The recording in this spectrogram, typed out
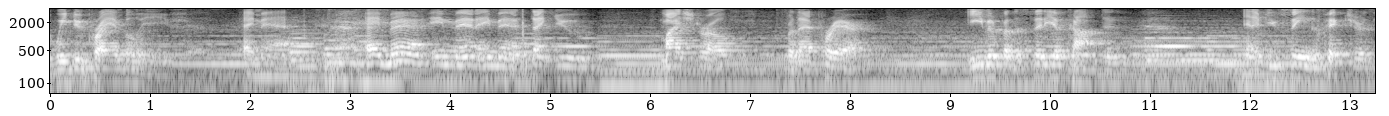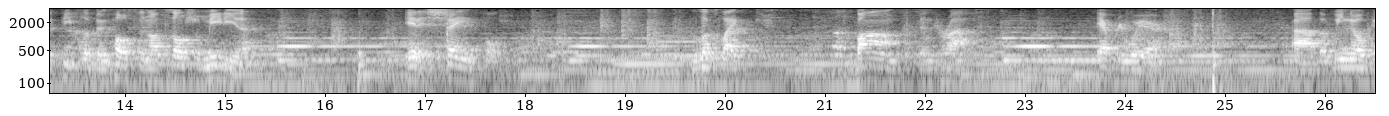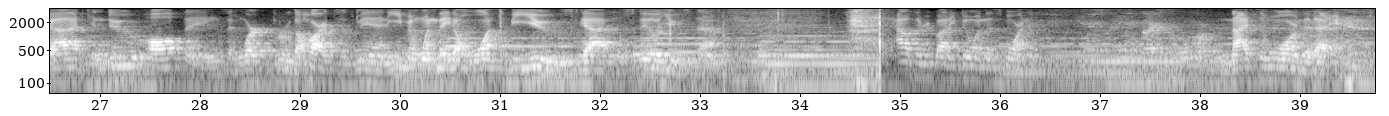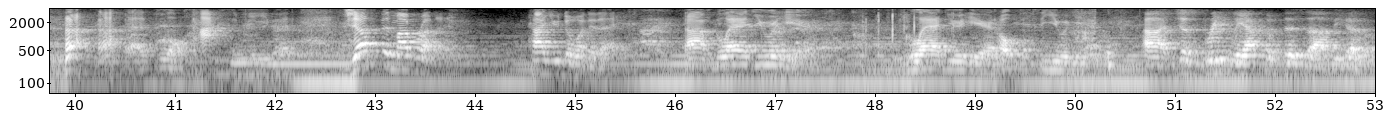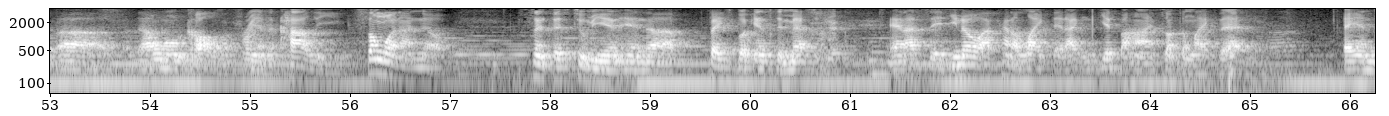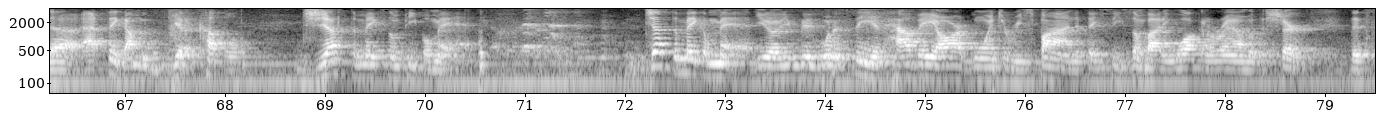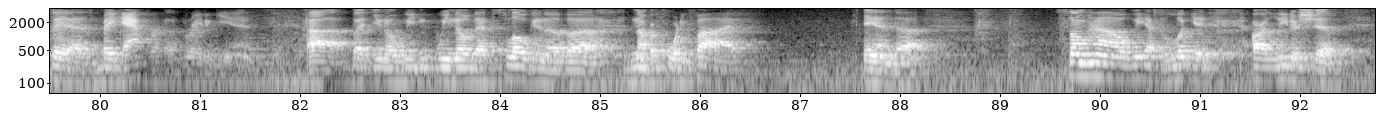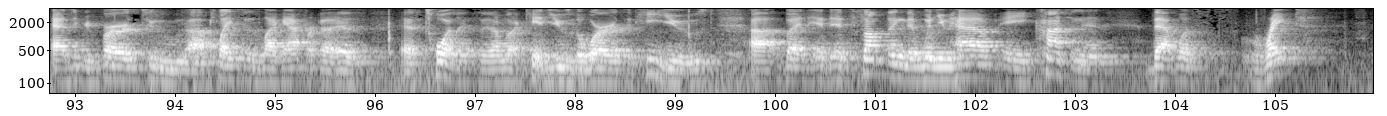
We do pray and believe. Amen. Amen. Amen. Amen. Thank you, Maestro, for that prayer. Even for the city of Compton. And if you've seen the pictures that people have been posting on social media, it is shameful. It looks like bombs have been dropped everywhere. Uh, but we know God can do all things and work through the hearts of men. Even when they don't want to be used, God will still use them. How's everybody doing this morning? Nice and warm. Nice and warm today. it's a little hot to me, but Justin, my brother, how you doing today? I'm glad you are here. Glad you're here and hope to see you again. Uh, just briefly, I put this up because uh, I to call him a friend, a colleague, someone I know sent this to me in, in uh, Facebook Instant Messenger. And I said, you know, I kind of like that. I can get behind something like that. And uh, I think I'm going to get a couple just to make some people mad. Just to make them mad. You know, you want to see if, how they are going to respond if they see somebody walking around with a shirt that says, Make Africa Great Again. Uh, but, you know, we, we know that slogan of uh, number 45. And uh, somehow we have to look at our leadership as he refers to uh, places like Africa as, as toilets. I can't use the words that he used, uh, but it, it's something that when you have a continent that was raped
